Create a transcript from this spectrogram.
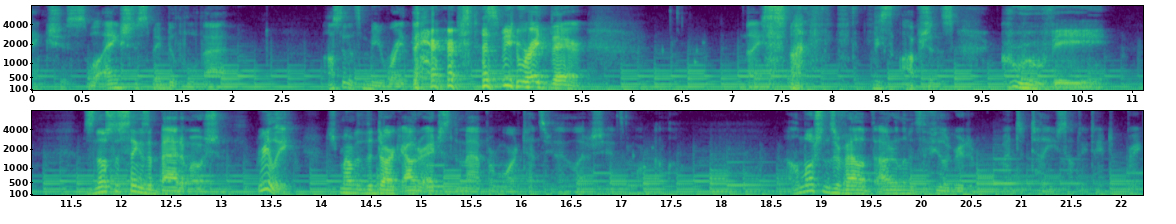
Anxious. Well, anxious, maybe a little that. Honestly, that's me right there. that's me right there. Nice. These options. Groovy. There's no such thing as a bad emotion. Really. Just remember the dark outer edges of the map are more intense than the lighter shades are more mellow. All emotions are valid. The outer limits of the field are meant to tell you something. Take a break.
